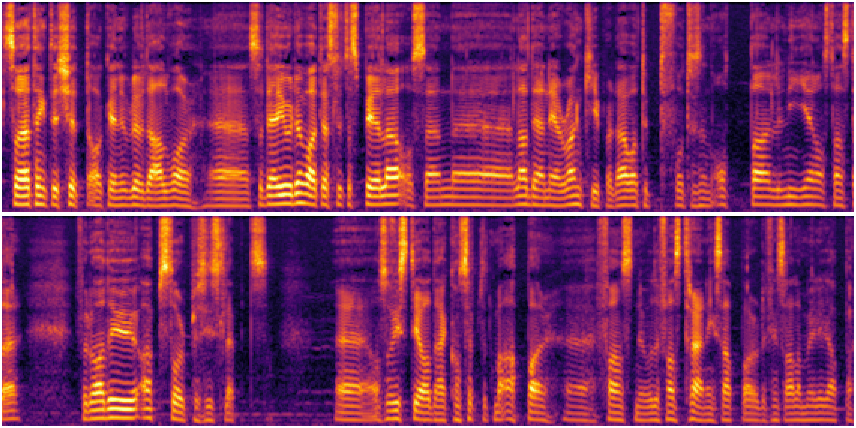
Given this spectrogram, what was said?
så jag tänkte shit, okej nu blev det allvar. Eh, så det jag gjorde var att jag slutade spela och sen uh, laddade jag ner Runkeeper. Det här var typ 2008 eller 2009 någonstans där. För då hade ju App Store precis släppts. Eh, och så visste jag det här konceptet med appar eh, fanns nu och det fanns träningsappar och det finns alla möjliga appar.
